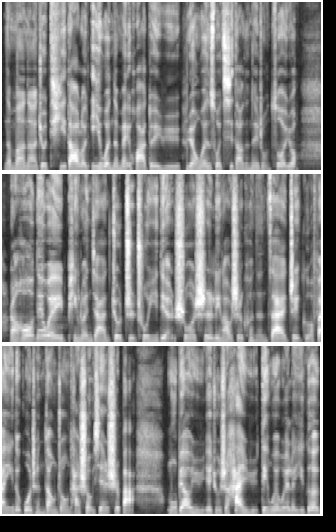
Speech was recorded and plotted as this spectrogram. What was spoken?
那么呢就提到了译文的美化对于原文所起到的那种作用，然后那位评论家就指出一点，说是林老师可能在这个翻译的过程当中，他首先是把目标语，也就是汉语定位为了一个。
